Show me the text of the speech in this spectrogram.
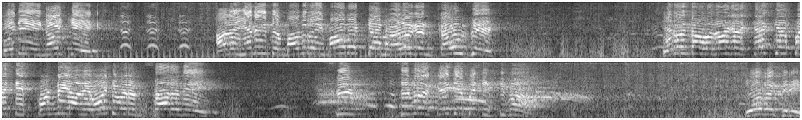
கொடியை நோக்கி. அதை இணைந்த மதுரை மாவட்டம் அழகன் கவுசு. இரண்டாவதாக கேகேப்பட்டி பொன்னை அதை ஓட்டி வரும் சாரதி. சிவா கேகேப்பட்டி சிவா. யோகஸ்ரீ.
